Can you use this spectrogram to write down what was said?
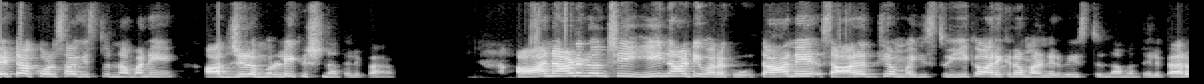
ఏటా కొనసాగిస్తున్నామని అర్జున మురళీకృష్ణ తెలిపారు. ఆనాడు నుంచి ఈనాటి వరకు తానే సారథ్యం వహిస్తూ ఈ కార్యక్రమాన్ని నిర్వహిస్తున్నామని తెలిపారు.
